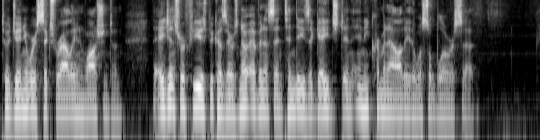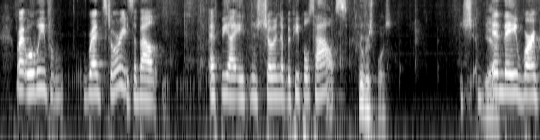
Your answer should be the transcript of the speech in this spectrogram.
to a January 6 rally in Washington. The agents refused because there was no evidence that attendees engaged in any criminality, the whistleblower said. Right. Well, we've read stories about FBI agents showing up at people's house. Hoover's Boys yeah. and they weren't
